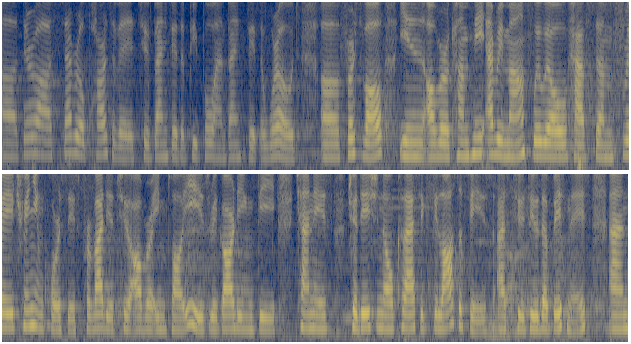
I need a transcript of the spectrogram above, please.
Uh, there are several parts of it to benefit the people and benefit the world. Uh, first of all, in our company, every month we will have some free training courses provided to our employees regarding the Chinese traditional classic philosophies as to do the business. And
